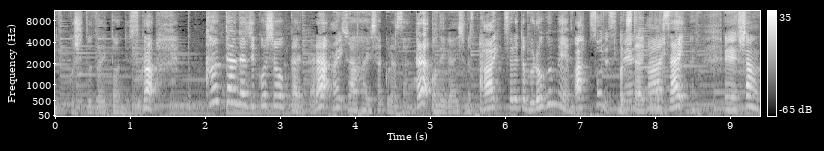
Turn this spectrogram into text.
にお越しいただいたんですが簡単な自己紹介から、はい上海さくらさんからお願いします。あはいそれとブログ名もあ、そうですね。お伝えくださいはえー上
